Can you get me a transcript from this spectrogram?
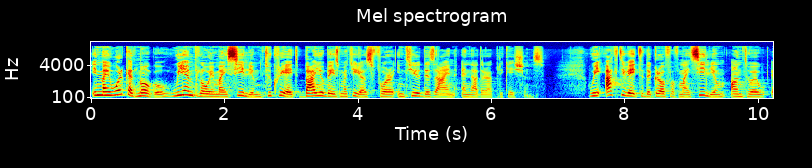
In my work at Mogu, we employ mycelium to create bio-based materials for interior design and other applications. We activate the growth of mycelium onto a,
